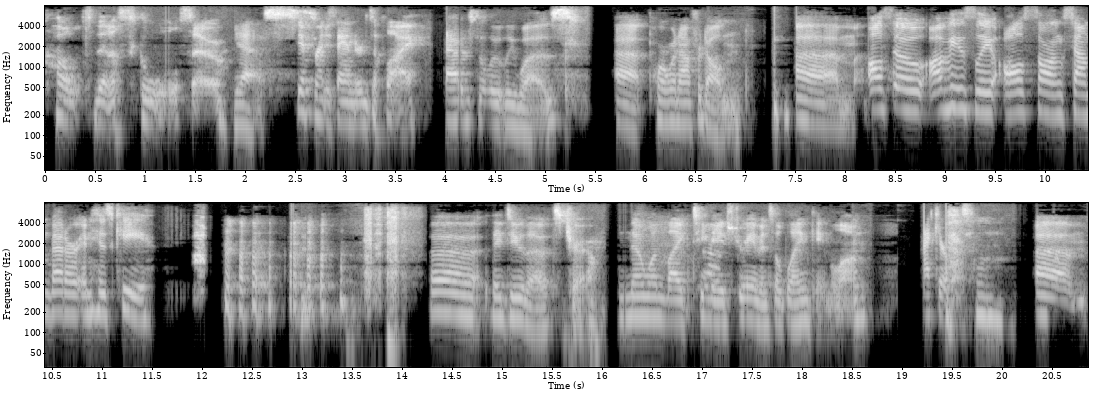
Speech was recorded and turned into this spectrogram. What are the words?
cult than a school, so Yes. different standards apply. absolutely was. Uh, pour one out for Dalton. Um, Also, obviously, all songs sound better in his key. uh, they do, though. It's true. No one liked Teenage Dream until Blaine came along. Accurate. Um,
